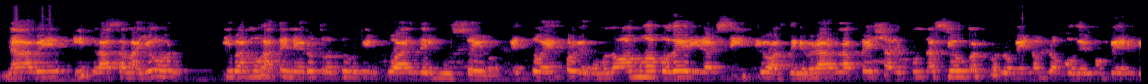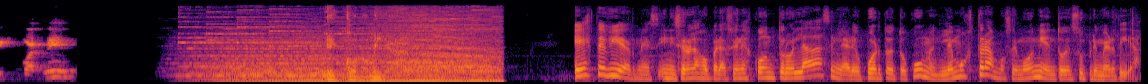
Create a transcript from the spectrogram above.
nave y plaza mayor y vamos a tener otro tour virtual del museo. Esto es porque como no vamos a poder ir al sitio a celebrar la fecha de fundación, pues por lo menos lo podemos ver virtualmente. Economía. Este viernes iniciaron las operaciones controladas en el aeropuerto de Tocumen. Le mostramos el movimiento en su primer día.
